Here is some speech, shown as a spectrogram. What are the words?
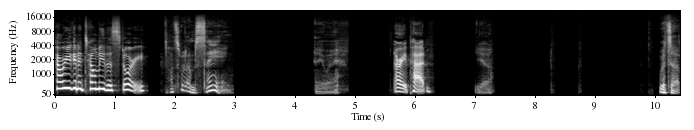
how are you going to tell me this story? That's what I'm saying. Anyway, All right, Pat. yeah. What's up?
